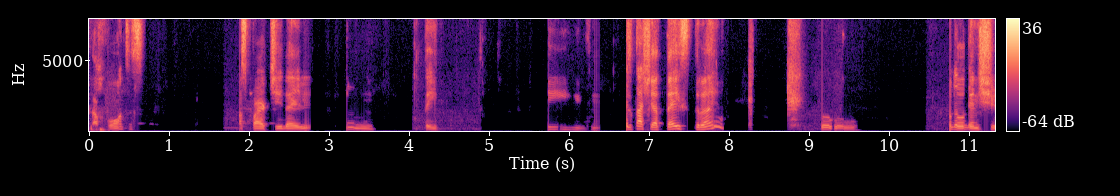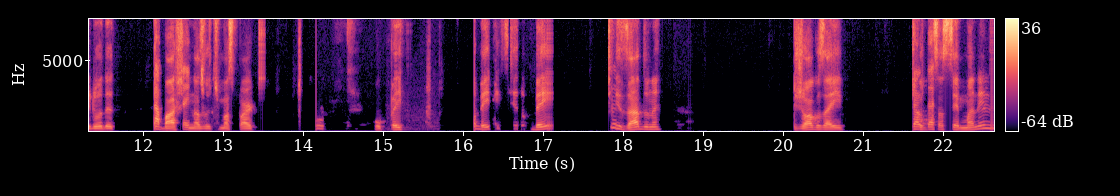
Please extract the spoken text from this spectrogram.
da pontas. As partidas ele tem eu achei até estranho o, o Dennis Schroeder abaixo nas últimas partidas. O, peito também tem sido bem utilizado, né? Jogos aí jogos dessa semana ele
